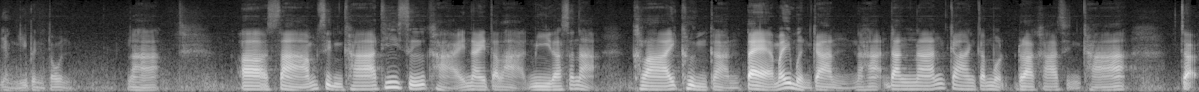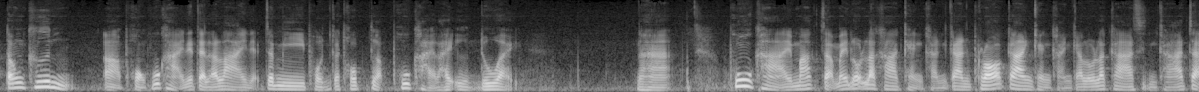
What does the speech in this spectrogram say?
อย่างนี้เป็นต้นนะฮะสามสินค้าที่ซื้อขายในตลาดมีลักษณะคล้ายคลึงกัน แต่ไม่เหมือนกันนะฮะดังนั้นการกำหนดราคาสินค้า จะต้องขึ้นอของผู้ขายในแต่ละรายเนี่ยจะมีผลกระทบกับผู้ขายรายอื่นด้วยนะฮะ ผู้ขายมักจะไม่ลดราคาแข่งขันกัน เพราะการแข่งขันการลดราคาสินค้าจะ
